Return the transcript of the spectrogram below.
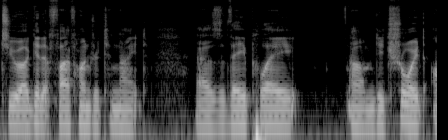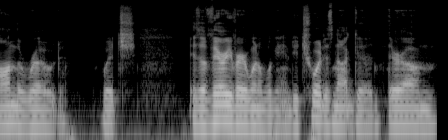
to uh, get at 500 tonight, as they play um, Detroit on the road, which is a very very winnable game. Detroit is not good. They're um,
